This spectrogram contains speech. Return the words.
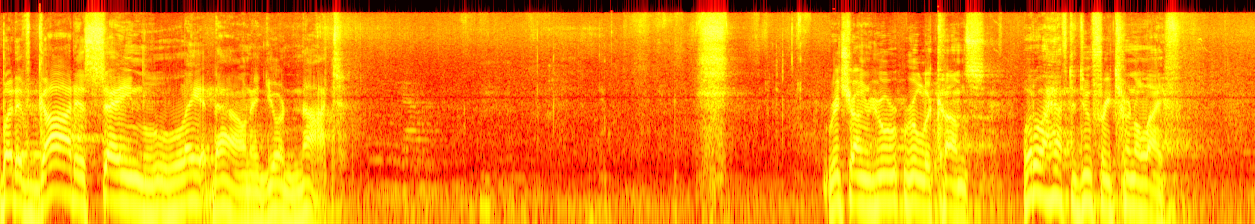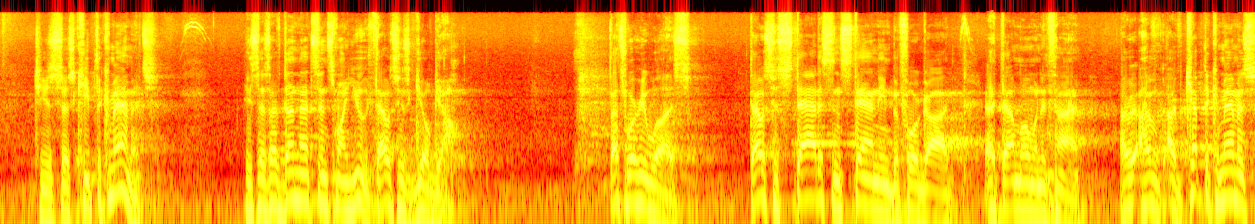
But if God is saying, lay it down, and you're not, rich young ruler comes. What do I have to do for eternal life? Jesus says, Keep the commandments. He says, I've done that since my youth. That was his Gilgal. That's where he was. That was his status and standing before God at that moment in time. I've, I've, kept the commandments,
